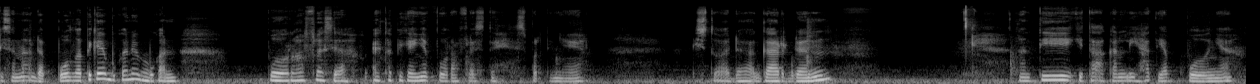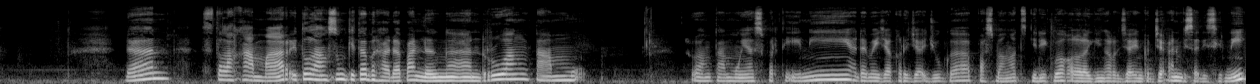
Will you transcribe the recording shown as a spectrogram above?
di sana ada pool tapi kayak bukannya bukan pool raffles ya? Eh tapi kayaknya pool raffles deh sepertinya ya. Di situ ada garden. Nanti kita akan lihat ya poolnya. Dan setelah kamar itu langsung kita berhadapan dengan ruang tamu. Ruang tamunya seperti ini, ada meja kerja juga, pas banget. Jadi gua kalau lagi ngerjain kerjaan bisa di sini.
